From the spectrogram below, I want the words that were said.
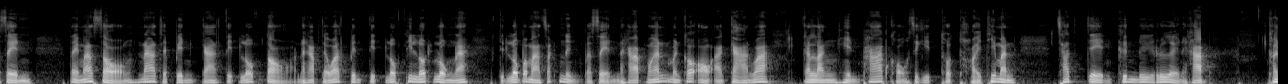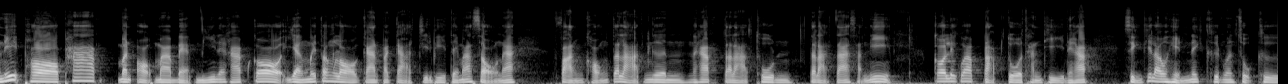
1.6%ไตรมาส2น่าจะเป็นการติดลบต่อนะครับ แต่ว่าเป็นติดลบที่ลดลงนะ ติดลบประมาณสัก1%นะครับ เพราะงั้นมันก็ออกอาการว่ากำลังเห็นภาพของเศรษฐกิจถดถอยที่มันชัดเจนขึ้นเรื่อยๆนะครับคราวนี้พอภาพมันออกมาแบบนี้นะครับ ก็ยังไม่ต้องรอการประกาศ GDP ไตรมาส2นะ ฝั่งของตลาดเงินนะครับ ตลาดทุน ตลาดตราสารหนี้ ก็เรียกว่าปรับตัวทันทีนะครับ สิ่งที่เราเห็นในคืนวันศุกร์คือ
